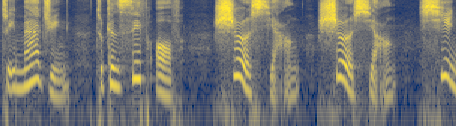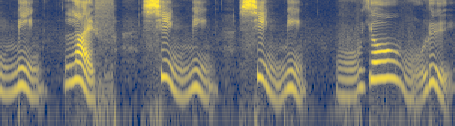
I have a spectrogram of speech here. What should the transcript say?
to imagine，to conceive of，设想，设想。性命，life， 性命，性命。无忧无虑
